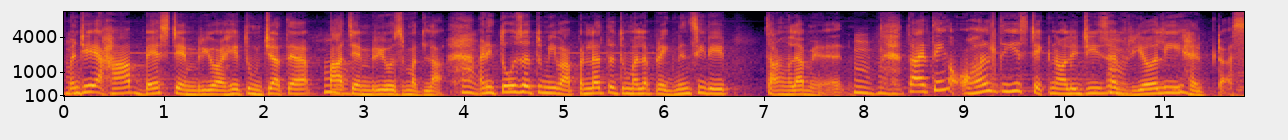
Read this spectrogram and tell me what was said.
म्हणजे हा बेस्ट एम्ब्रिओ आहे तुमच्या त्या पाच एम्ब्रिओजमधला आणि तो जर तुम्ही वापरला तर तुम्हाला प्रेग्नन्सी रेट चांगला मिळेल. तर I think all these technologies have really helped us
